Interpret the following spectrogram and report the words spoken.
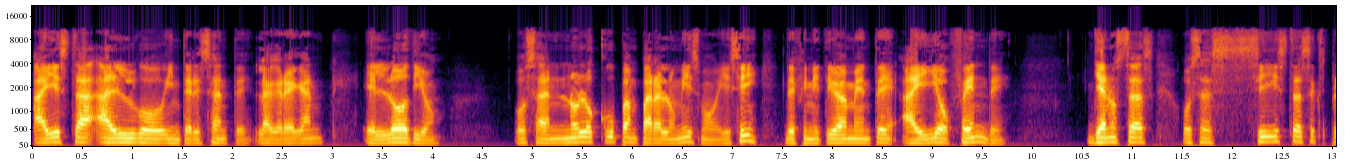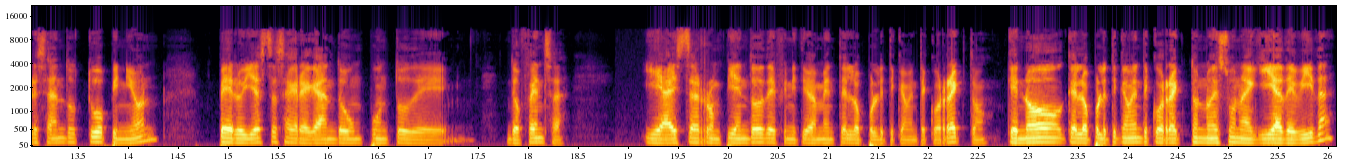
ahí está algo interesante, le agregan el odio, o sea, no lo ocupan para lo mismo. Y sí, definitivamente ahí ofende. Ya no estás, o sea, sí estás expresando tu opinión, pero ya estás agregando un punto de, de ofensa y ahí estás rompiendo definitivamente lo políticamente correcto. Que no, que lo políticamente correcto no es una guía de vida,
